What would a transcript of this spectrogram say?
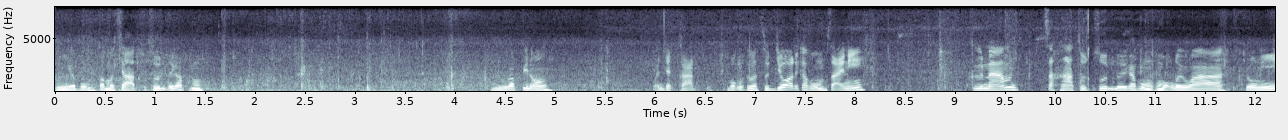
นี่ครับผมธรรมชาติสุดๆเลยครับผมดูครับพี่น้องบรรยากาศบอกเลยว่าสุดยอดครับผมสายนี้ คือน้ำสะอาดสุดๆเลยครับผมบอกเลยว่าช่วงนี้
